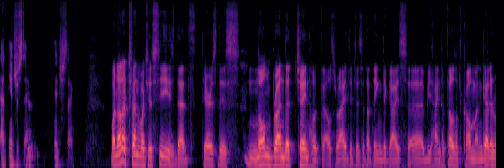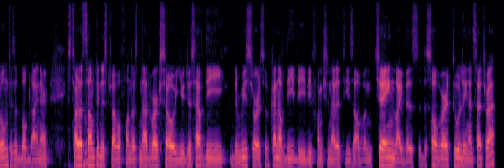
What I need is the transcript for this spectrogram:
Uh, interesting, interesting. One other trend what you see is that there's this non-branded chain hotels, right? It is I think the guys uh, behind Hotels.com and Get a Room, this is Bob Diener, started Mhm. something this Travel Funders network. So you just have the the resource of kind of the the, the functionalities of a chain, like this the software tooling, etc.,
